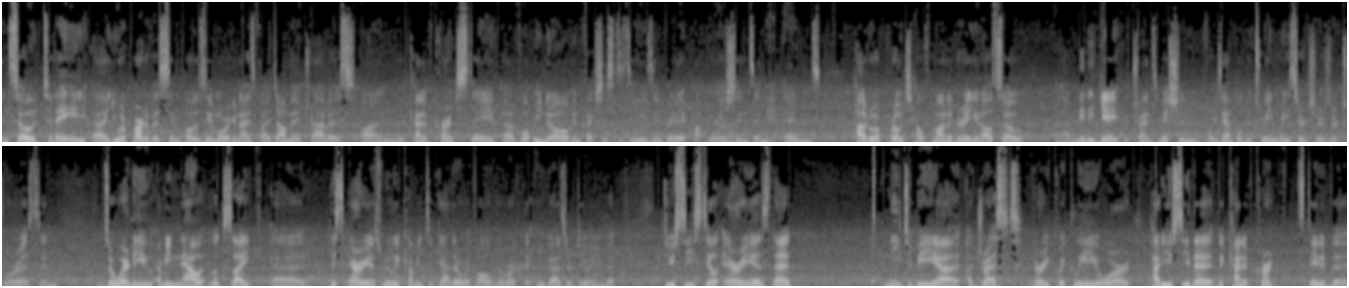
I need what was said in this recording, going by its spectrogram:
And so today uh, you were part of a symposium organized by Dominic Travis on the kind of current state of what we know of infectious disease in great ape populations and, and how to approach health monitoring and also uh, mitigate the transmission, for example, between researchers or tourists. And so, where do you, I mean, now it looks like uh, this area is really coming together with all of the work that you guys are doing, but do you see still areas that need to be uh, addressed very quickly, or how do you see the, the kind of current state of the,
